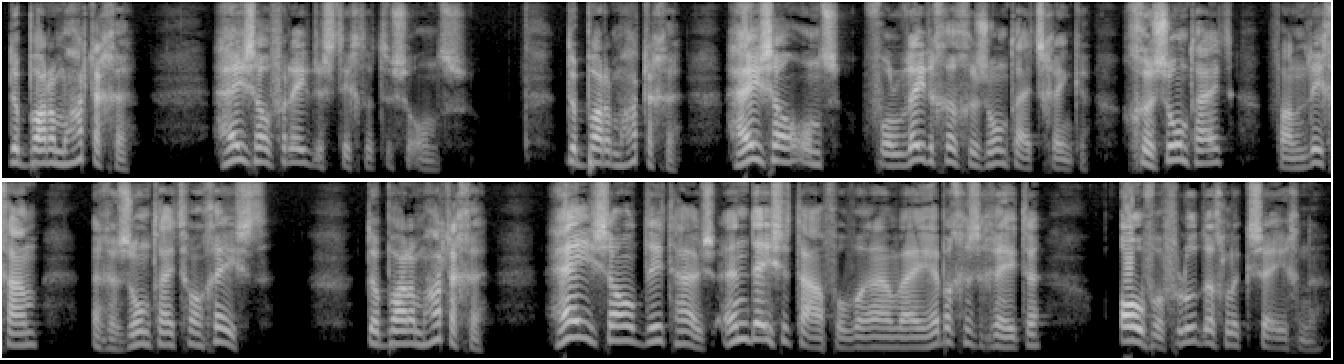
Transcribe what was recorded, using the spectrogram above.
De barmhartige, hij zal vrede stichten tussen ons. De barmhartige, hij zal ons volledige gezondheid schenken, gezondheid van lichaam en gezondheid van geest. De barmhartige, hij zal dit huis en deze tafel waaraan wij hebben gezeten overvloediglijk zegenen.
